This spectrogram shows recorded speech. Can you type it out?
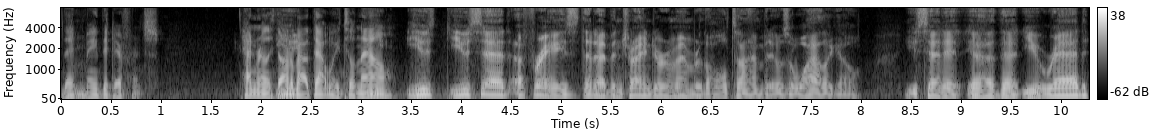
that made the difference. Hadn't really thought You- about that way till now. You you said a phrase that I've been trying to remember the whole time, but it was a while ago. You said it uh, that you read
